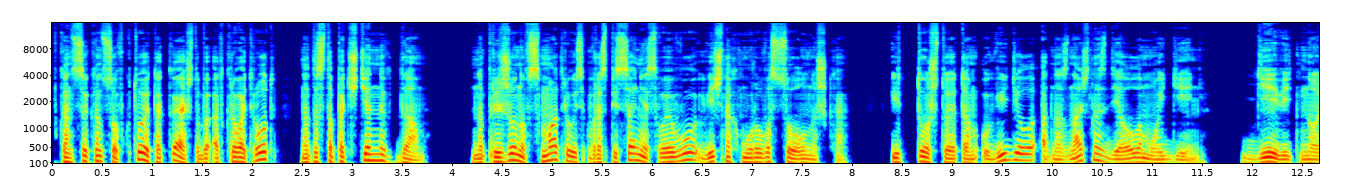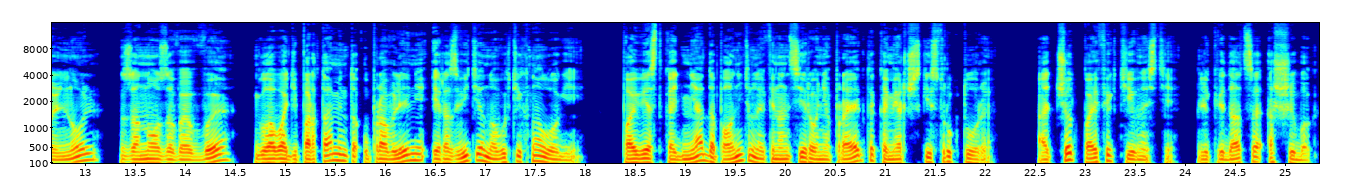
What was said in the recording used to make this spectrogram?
В конце концов, кто я такая, чтобы открывать рот на достопочтенных дам? Напряженно всматриваясь в расписание своего вечно хмурого солнышка. И то, что я там увидела, однозначно сделало мой день. 9.00, Заноза ВВ, глава Департамента управления и развития новых технологий. Повестка дня – дополнительное финансирование проекта коммерческие структуры. Отчет по эффективности, ликвидация ошибок.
